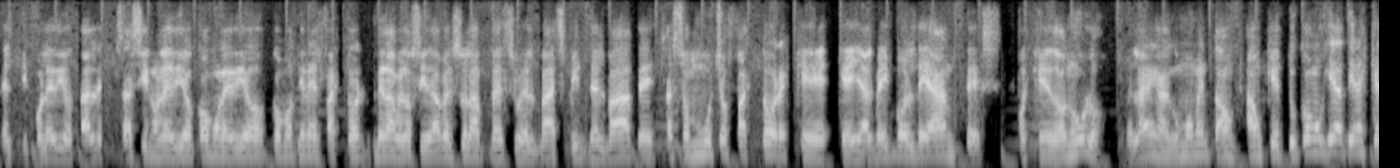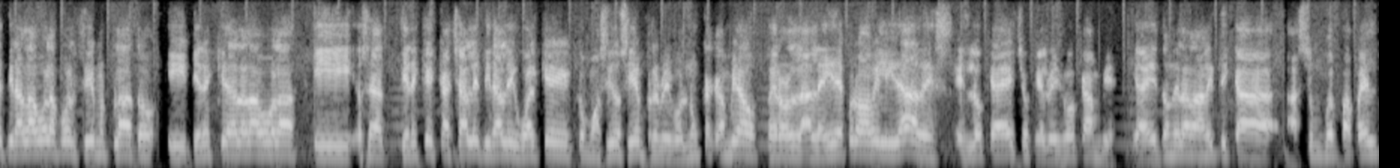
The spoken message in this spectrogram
el tipo le dio tal, o sea, si no le dio, cómo le dio, cómo tiene el factor de la velocidad versus, la, versus el bat speed del bate. O sea, son muchos factores que, que ya el béisbol de antes pues quedó nulo. ¿Verdad? En algún momento, aunque, aunque tú como quiera tienes que tirar la bola por encima del plato y tienes que darle la bola y, o sea, tienes que cacharle y tirarle igual que como ha sido siempre, el béisbol nunca ha cambiado, pero la ley de probabilidades es lo que ha hecho que el béisbol cambie. Y ahí es donde la analítica hace un buen papel.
